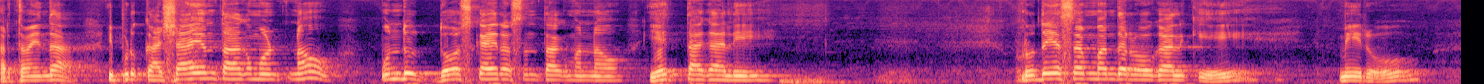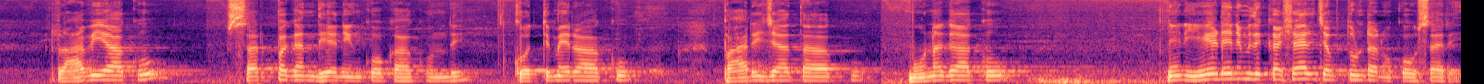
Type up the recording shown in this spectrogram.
అర్థమైందా? ఇప్పుడు కషాయం తాగమంటున్నావు ముందు దోసకాయ రసం తాగమన్నావు. ఏది తాగాలి? హృదయ సంబంధ రోగాలకి మీరు రావి ఆకు సర్పగంధి అని ఇంకొక ఆకు ఉంది. కొత్తిమీర ఆకు పారిజాత ఆకు మునగాకు. నేను ఏడెనిమిది కషాయాలు చెప్తుంటాను ఒక్కొక్కసారి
